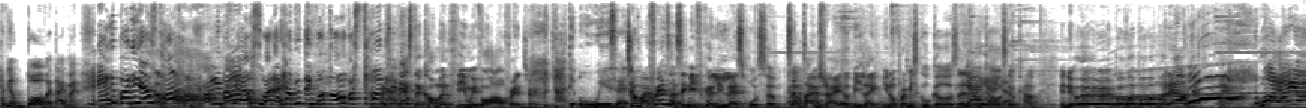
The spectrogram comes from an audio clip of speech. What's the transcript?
having a ball of a time. Like anybody else want? anybody else want? I help you take photo faster. Actually, that's the common theme with all our friends, right? yeah, they always eh. So my friends are significantly less wholesome. Sometimes, right, it'll be like, you know, primary school girls, like Yeah, little yeah, girls, yeah. they'll come and they'll, hey, pervert, pervert, pervert. Then I'll just like, what are you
